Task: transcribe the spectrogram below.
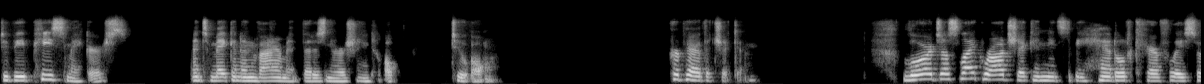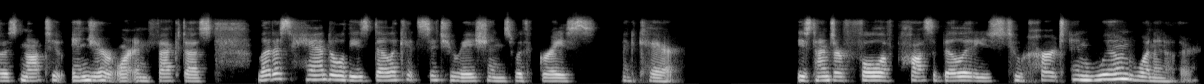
to be peacemakers, and to make an environment that is nourishing to all. To all. Prepare the chicken. Lord, just like raw chicken needs to be handled carefully so as not to injure or infect us, let us handle these delicate situations with grace and care. These times are full of possibilities to hurt and wound one another.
